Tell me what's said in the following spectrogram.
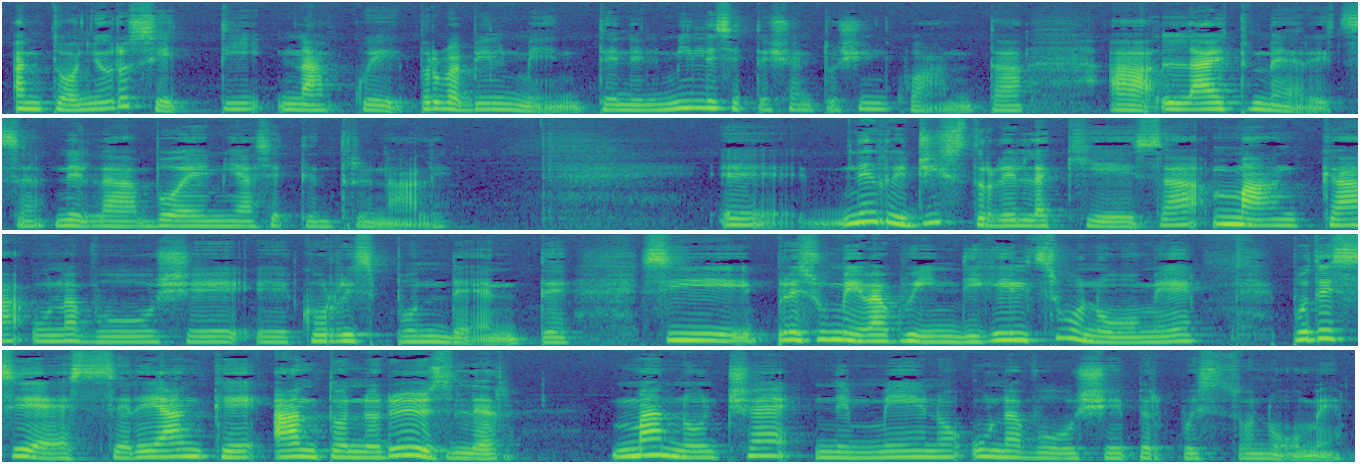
Antonio Rossetti nacque probabilmente nel 1750 a Leitmeritz, nella Boemia settentrionale. Eh, nel registro della Chiesa manca una voce eh, corrispondente. Si presumeva quindi che il suo nome potesse essere anche Anton Rösler, ma non c'è nemmeno una voce per questo nome.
